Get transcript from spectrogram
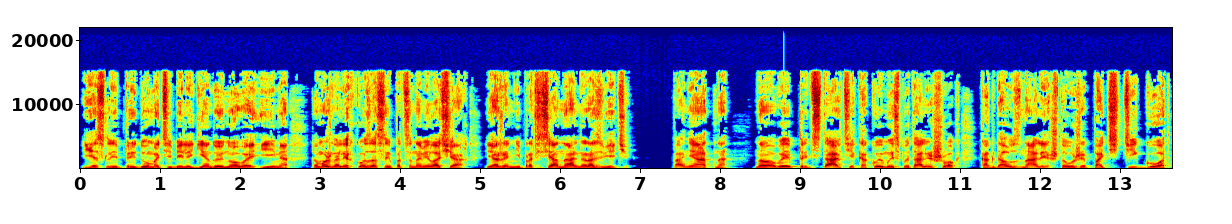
Если придумать себе легенду и новое имя, то можно легко засыпаться на мелочах. Я же не профессиональный разведчик. Понятно. Но вы представьте, какой мы испытали шок, когда узнали, что уже почти год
